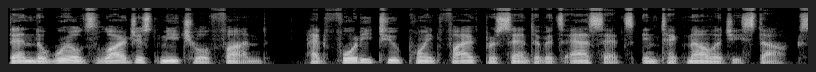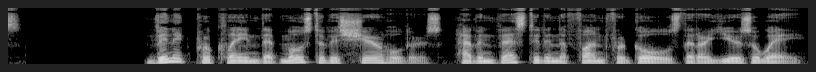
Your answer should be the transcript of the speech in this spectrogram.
then the world's largest mutual fund, had 42.5% of its assets in technology stocks. Vinik proclaimed that most of his shareholders have invested in the fund for goals that are years away.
